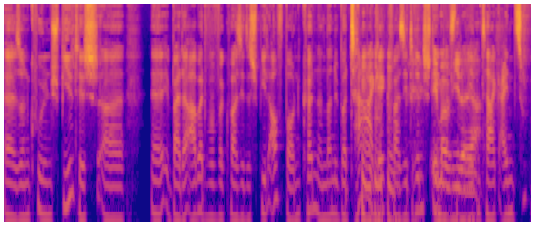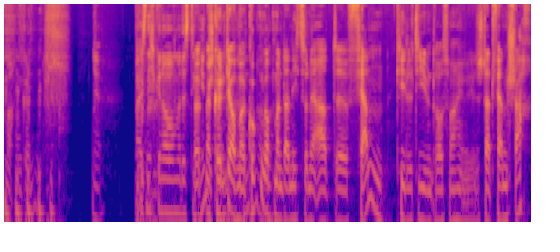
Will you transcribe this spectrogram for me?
äh, so einen coolen Spieltisch äh, äh, bei der Arbeit, wo wir quasi das Spiel aufbauen können und dann über Tage quasi drinstehen, Immer wieder, und jeden ja. Tag einen Zug machen könnten. ja. Weiß nicht genau, wo man das Ding Man, könnte auch mal würden, gucken, ob man da nicht so eine Art äh, Fern-Kill-Team draus machen, statt Fernschach.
